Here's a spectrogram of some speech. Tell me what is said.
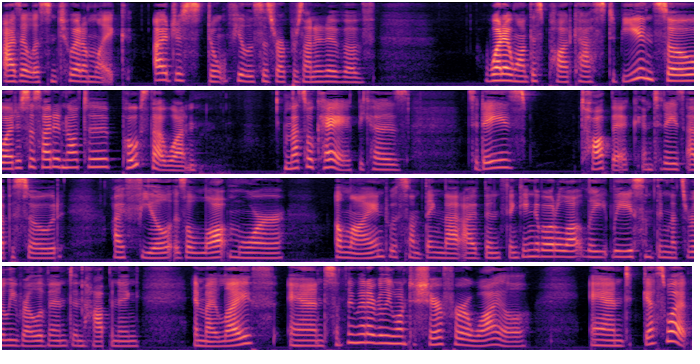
as I listened to it, I'm like, I just don't feel this is representative of what I want this podcast to be. And so I just decided not to post that one. And that's okay because today's topic and today's episode, I feel, is a lot more aligned with something that I've been thinking about a lot lately, something that's really relevant and happening in my life, and something that I really want to share for a while. And guess what?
